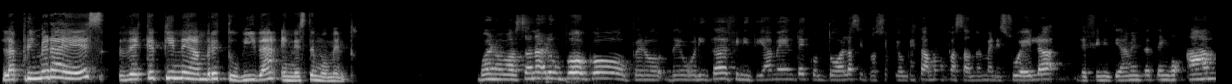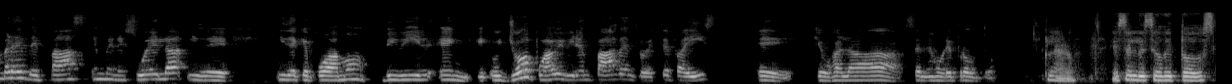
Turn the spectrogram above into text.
La primera es, ¿de qué tiene hambre tu vida en este momento? Bueno, va a sonar un poco, pero de ahorita definitivamente con toda la situación que estamos pasando en Venezuela, definitivamente tengo hambre de paz en Venezuela y de, y de que podamos vivir en, o yo pueda vivir en paz dentro de este país, eh, que ojalá se mejore pronto. Claro, es el deseo de todos.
